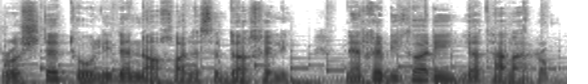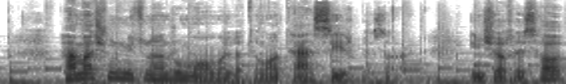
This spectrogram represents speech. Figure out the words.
رشد تولید ناخالص داخلی نرخ بیکاری یا تورم. همشون می‌تونن رو معاملات ما تاثیر بذارن. این شاخص ها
